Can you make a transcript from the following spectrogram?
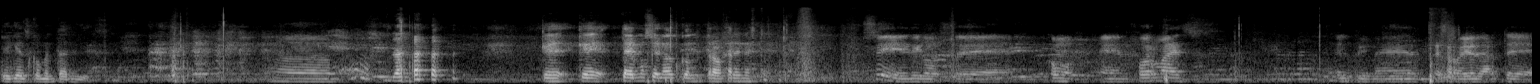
¿Qué quieres comentar, Elías? Ah, ¿Que, que te ha emocionado con trabajar en esto? sí, digo, este, como en forma es el primer desarrollo de arte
